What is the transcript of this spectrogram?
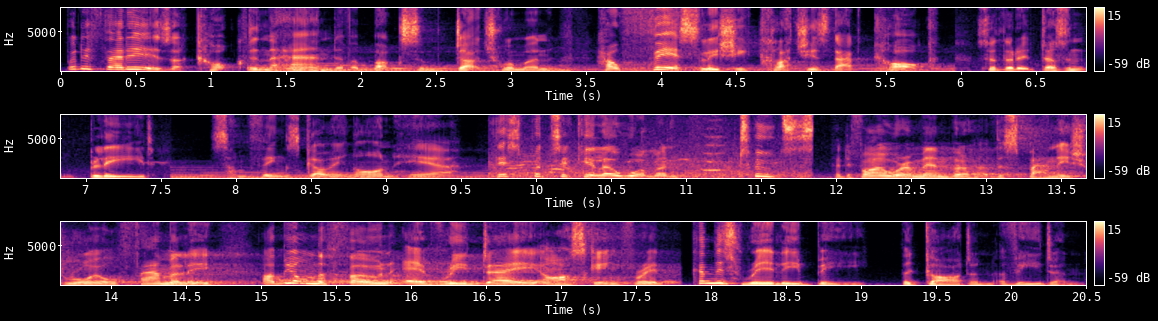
But if that is a cock in the hand of a buxom Dutch woman, how fiercely she clutches that cock so that it doesn't bleed. Something's going on here. This particular woman toots. And if I were a member of the Spanish royal family, I'd be on the phone every day asking for it. Can this really be the Garden of Eden?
